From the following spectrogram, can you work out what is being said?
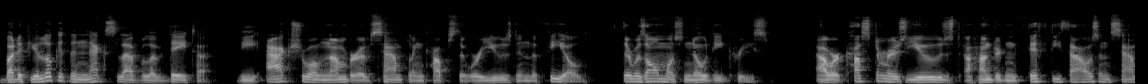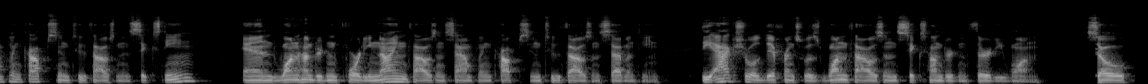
But if you look at the next level of data, the actual number of sampling cups that were used in the field, there was almost no decrease. Our customers used 150,000 sampling cups in 2016 and 149,000 sampling cups in 2017. The actual difference was 1,631. So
